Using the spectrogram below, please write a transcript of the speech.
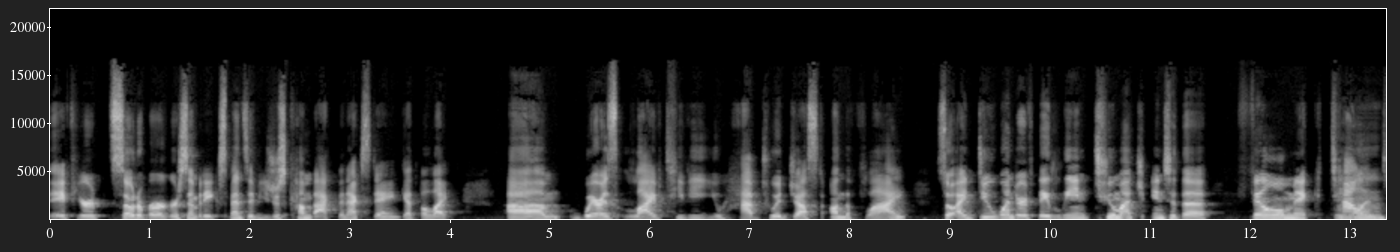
if you're Soderbergh or somebody expensive, you just come back the next day and get the light. Um, whereas live TV, you have to adjust on the fly. So I do wonder if they lean too much into the filmic talent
